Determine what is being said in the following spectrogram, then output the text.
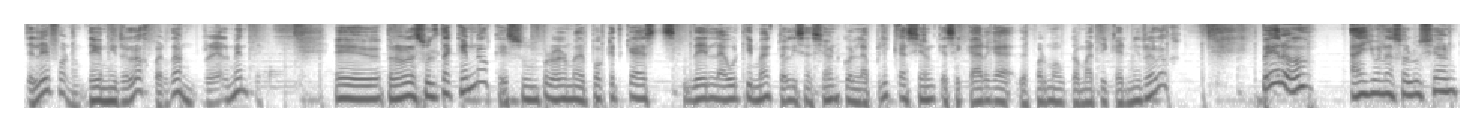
teléfono, de mi reloj, perdón, realmente. Eh, pero resulta que no, que es un problema de Pocket Casts de la última actualización con la aplicación que se carga de forma automática en mi reloj. Pero hay una solución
